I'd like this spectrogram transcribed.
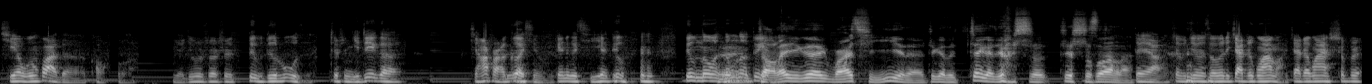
企业文化的考核，也就是说是对不对路子，就是你这个想法、个性跟这个企业对不 对不能能不能对？找了一个玩起义的，这个这个就失这失算了，对呀、这不就是所谓的价值观嘛？价值观是不是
